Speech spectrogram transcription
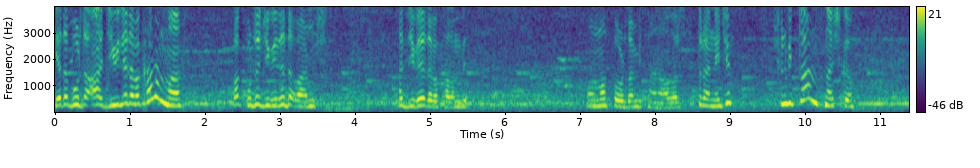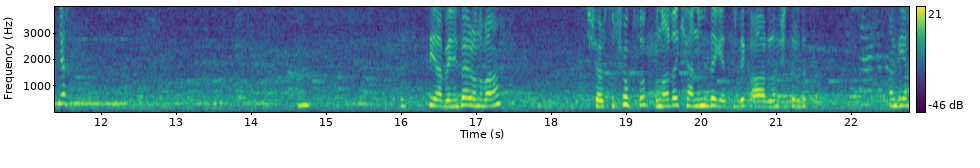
Ya da burada aa civile de bakalım mı? Bak burada civile de varmış. Hadi civile de bakalım biz. Olmazsa oradan bir tane alırız. Dur anneciğim. Şunu bir tutar mısın aşkım? Gel. Sıktı ya beni. Ver onu bana. Dışarısı çok soğuk. Bunları da kendimize getirdik. Ağırlaştırdık. Hadi gel.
